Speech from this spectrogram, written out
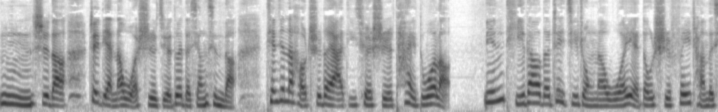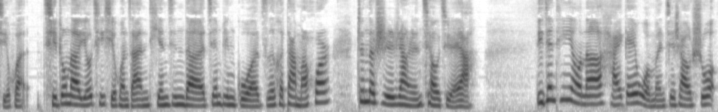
嗯，是的，这点呢我是绝对的相信的。天津的好吃的呀，的确是太多了。您提到的这几种呢，我也都是非常的喜欢。其中呢，尤其喜欢咱天津的煎饼果子和大麻花儿，真的是让人叫绝呀。李健听友呢还给我们介绍说，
